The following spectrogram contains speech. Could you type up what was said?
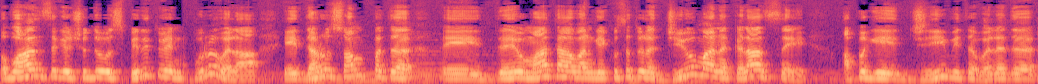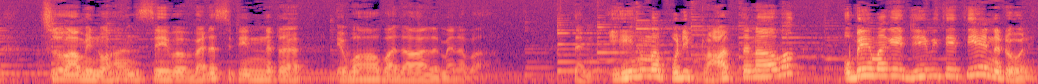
ඔබ වහන්සේගේ සුදු ස්පිරිතුවෙන් පුරවලා ඒ දරු සම්පත ඒ දේව මාතාවන්ගේ කුස තුල ජීවමාන කළාසේ අපගේ ජීවිතවලද ස්වාමින් වහන්සේව වැඩ සිටින්නට එවා වදාළ මැනවා. දැන් එහෙම පොඩි ප්‍රාර්ථනාවක් ඔබේ මගේ ජීවිතේ තියෙන්නට ඕනේ.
